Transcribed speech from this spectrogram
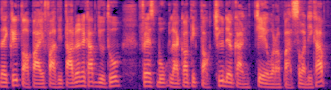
ในคลิปต่อไปฝากติดตามด้วยนะครับ YouTube Facebook และก็ TikTok ชื่อเดียวกันเจวรปัตสวัสดีครับ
